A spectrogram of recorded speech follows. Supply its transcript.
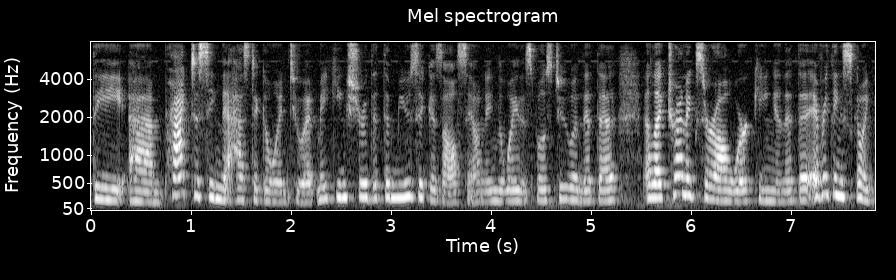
the um, practicing that has to go into it, making sure that the music is all sounding the way it's supposed to, and that the electronics are all working, and that the, everything's going.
